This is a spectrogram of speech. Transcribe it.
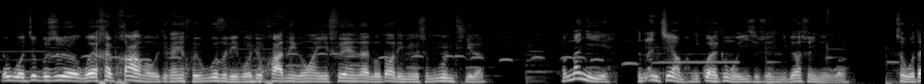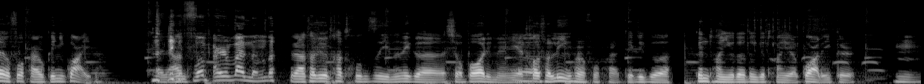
那我这不是我也害怕吗？我就赶紧回屋子里，我就怕那个万一出现在楼道里面有什么问题的。”说：“那你那你这样吧，你过来跟我一起睡，你不要睡你的屋了。这我带个佛牌，我给你挂一个。”然后佛牌是万能的。然后他就他从自己的那个小包里面也掏出另一块佛牌，给这个跟团游的那个团员挂了一根儿。嗯，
